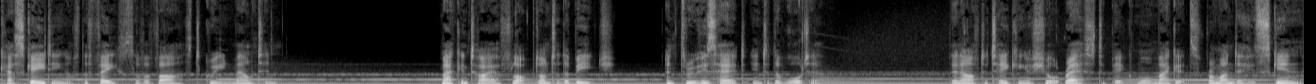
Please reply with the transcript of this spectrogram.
cascading off the face of a vast green mountain. McIntyre flopped onto the beach and threw his head into the water. Then, after taking a short rest to pick more maggots from under his skin,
